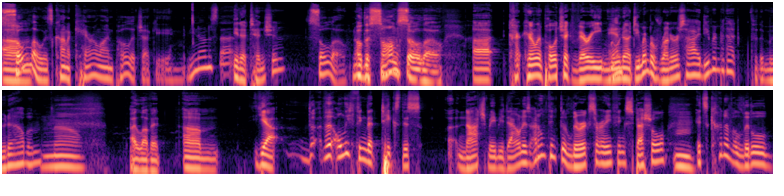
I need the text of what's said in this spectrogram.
Um, Solo is kind of Caroline Polachek-y. Have you noticed that? in attention. Solo. No, Oh, the, song solo. Uh, Car- Caroline Polachek, very Muna. Do you remember Runner's High? Do you remember that for the Muna album? No. I love it. Um, yeah, the, the only thing that takes this uh, notch maybe down is I don't think the lyrics are anything special. It's kind of a little.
